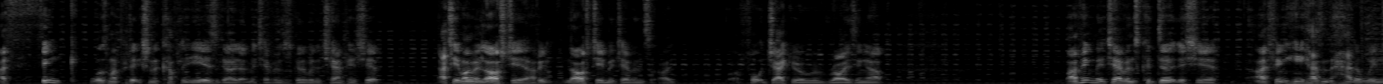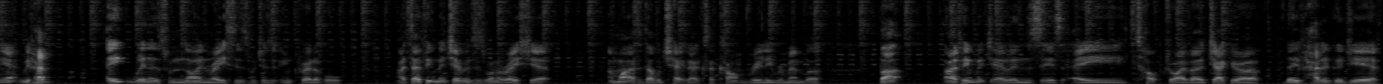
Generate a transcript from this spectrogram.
I think was my prediction a couple of years ago that Mitch Evans was going to win the championship. Actually, it might have been last year. I think last year Mitch Evans, I, I thought Jaguar were rising up. I think Mitch Evans could do it this year. I think he hasn't had a win yet. We've had eight winners from nine races, which is incredible. I don't think Mitch Evans has won a race yet. I might have to double check that because I can't really remember. But I think Mitch Evans is a top driver. Jaguar, they've had a good year.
